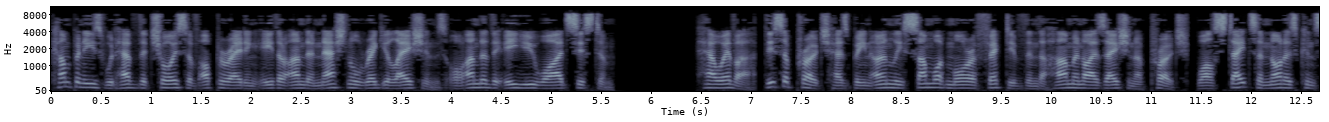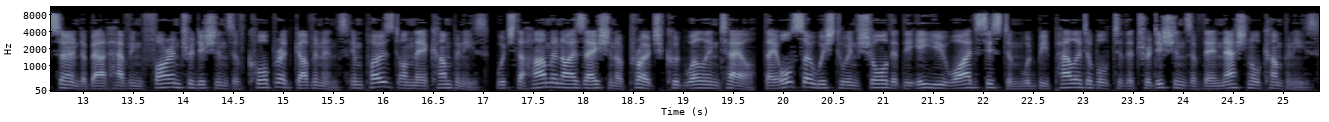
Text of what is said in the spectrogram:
Companies would have the choice of operating either under national regulations or under the EU-wide system. However, this approach has been only somewhat more effective than the harmonization approach. While states are not as concerned about having foreign traditions of corporate governance imposed on their companies, which the harmonization approach could well entail, they also wish to ensure that the EU wide system would be palatable to the traditions of their national companies,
